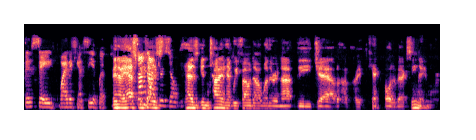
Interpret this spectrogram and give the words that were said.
they say why they can't see it, but And I asked some because don't. has in time have we found out whether or not the jab I can't call it a vaccine anymore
